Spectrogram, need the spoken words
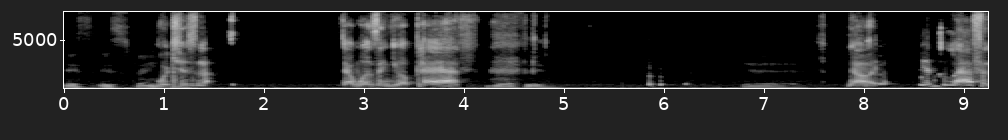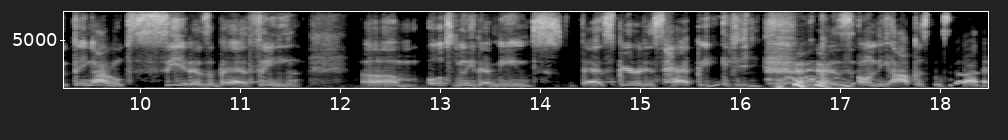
It's, it's strange. Which is not. that wasn't your path. Yes. Now, it's a laughing thing. I don't see it as a bad thing. Um, ultimately, that means that spirit is happy because on the opposite side,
